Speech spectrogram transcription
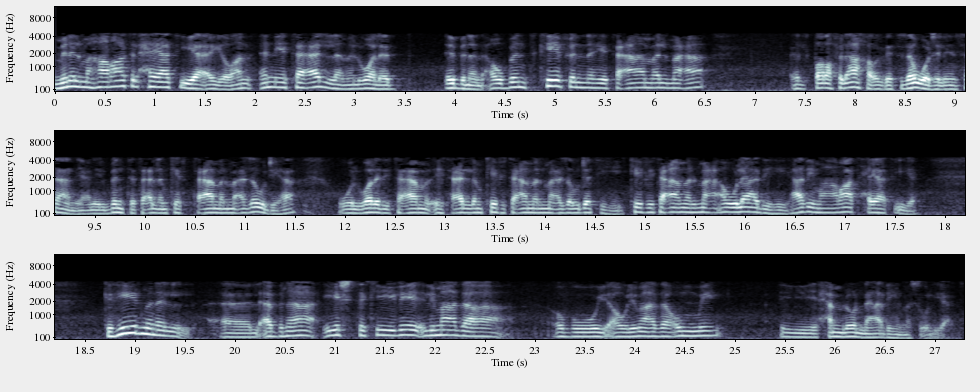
من المهارات الحياتية أيضا أن يتعلم الولد ابنا أو بنت كيف أنه يتعامل مع الطرف الآخر إذا تزوج الإنسان. يعني البنت تتعلم كيف تتعامل مع زوجها والولد يتعامل يتعلم كيف يتعامل مع زوجته كيف يتعامل مع أولاده. هذه مهارات حياتية. كثير من الأبناء يشتكي لماذا أبوي أو لماذا أمي يحملون هذه المسؤوليات.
